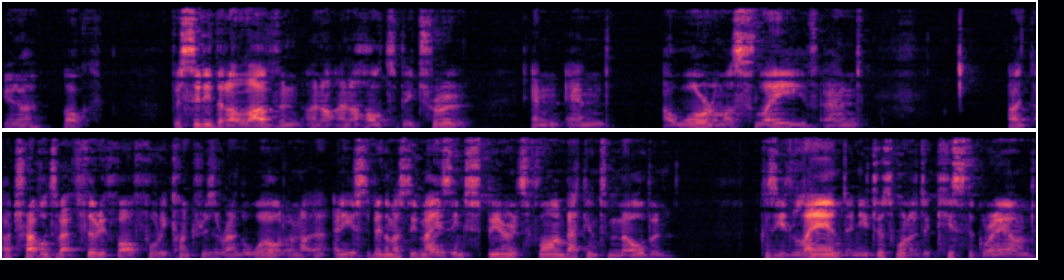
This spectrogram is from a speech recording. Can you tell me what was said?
You know, like the city that I love and, and, I, and I hold to be true, and and I wore it on my sleeve, and I, I traveled to about 35, 40 countries around the world, and, I, and it used to be the most amazing experience flying back into Melbourne because you'd land and you just wanted to kiss the ground.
